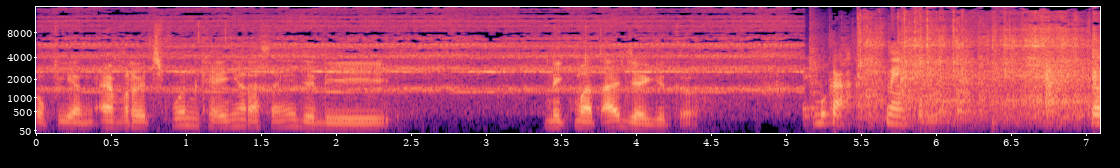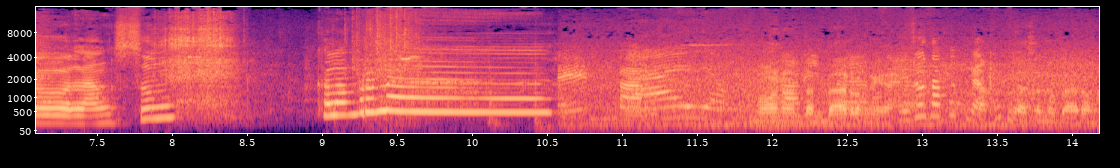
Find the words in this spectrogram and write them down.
kopi yang average pun kayaknya rasanya jadi nikmat aja gitu. Buka nih. Tuh langsung kolam renang. Mau nonton bareng ya? Itu takut nggak? Nggak sama bareng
